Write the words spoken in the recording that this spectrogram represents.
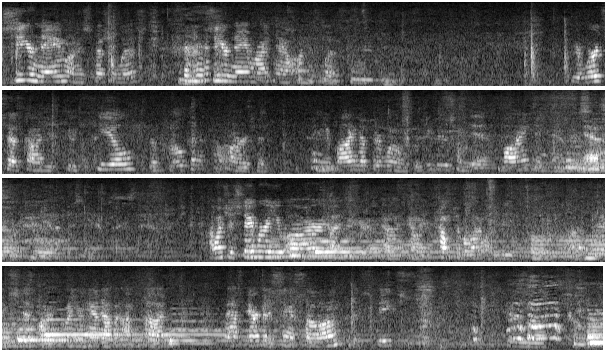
See your name on his special list. Mm-hmm. See your name right now on his list. Your word says, God, you, you heal the broken brokenhearted and you bind up their wounds. Would you do some yeah. binding? Yes. Yeah. I want you to stay where you are. Uh, you're, uh, you know, you're comfortable. I don't want you to be uh, stiff by putting your hand out, but I'm uh, ask Erica to sing a song that speaks to. Uh,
